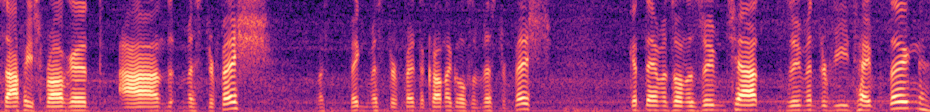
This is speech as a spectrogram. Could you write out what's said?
Safi Sprocket and Mr. Fish. Big Mr. Fish, the Chronicles of Mr. Fish. Get them it's on a Zoom chat, Zoom interview type thing.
